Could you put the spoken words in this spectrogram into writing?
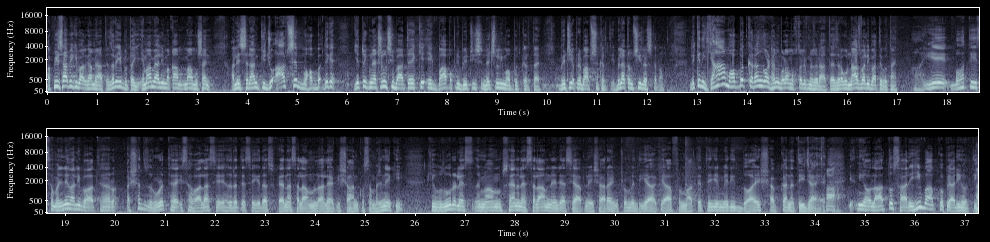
اور پیر صاحبی کی بارگاہ میں آتے ہیں۔ ذرا یہ بتائیے، امام علی مقام، امام حسین علیہ السلام کی جو آپ سے محبت، دیکھیں، یہ تو ایک نیچرل سی بات ہے کہ ایک باپ اپنی بیٹی سے نیچرلی محبت کرتا ہے۔ بیٹی اپنے باپ سے کرتی ہے، بلا تمثیل عرض کر رہا ہوں۔ لیکن یہاں محبت کا رنگ اور ڈھنگ بڑا مختلف نظر آتا ہے۔ ذرا وہ ناز والی باتیں بتائیں۔ ہاں یہ بہت ہی سمجھنے والی بات ہے اور اشد ضرورت ہے اس حوالہ سے حضرت سیدہ سکینہ سلام اللہ علیہ کی شان کو سمجھنے کی۔ کہ حضور علیہ امام حسین علیہ السلام نے جیسے آپ نے اشارہ انٹرو میں دیا کہ آپ فرماتے تھے یہ میری دعائے شب کا نتیجہ ہے۔ یعنی اولاد تو ساری ہی باپ کو پیاری ہوتی ہے۔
